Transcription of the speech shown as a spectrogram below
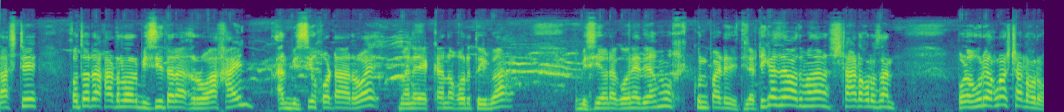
লাস্টে কতটা কাটলের বেশি তারা রোয়া খাইন আর বেশি কটা রয় মানে এক কানো করে তুইবা বেশি আমরা গনে দেখমু কোন পার্টি দিছিলা ঠিক আছে তোমার স্টার্ট করো সান বড় হুড়ি একলো স্টার্ট করো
